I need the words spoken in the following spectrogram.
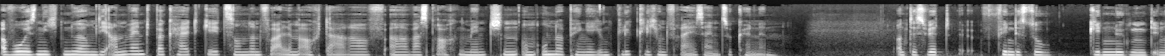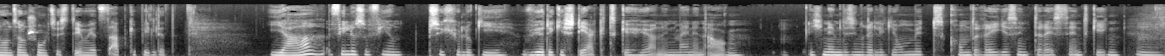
wo es nicht nur um die Anwendbarkeit geht, sondern vor allem auch darauf, äh, was brauchen Menschen, um unabhängig und glücklich und frei sein zu können. Und das wird, findest du, genügend in unserem Schulsystem jetzt abgebildet? Ja, Philosophie und Psychologie mhm. würde gestärkt gehören in meinen Augen. Ich nehme das in Religion mit, kommt reges Interesse entgegen. Mhm.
